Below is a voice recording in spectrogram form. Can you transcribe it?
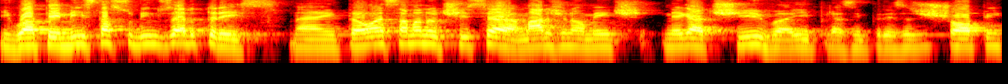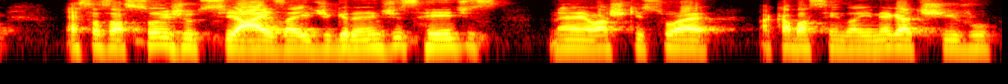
Iguatemi está subindo 0,3, né? Então essa é uma notícia marginalmente negativa aí para as empresas de shopping, essas ações judiciais aí de grandes redes, né? Eu acho que isso é acaba sendo aí negativo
